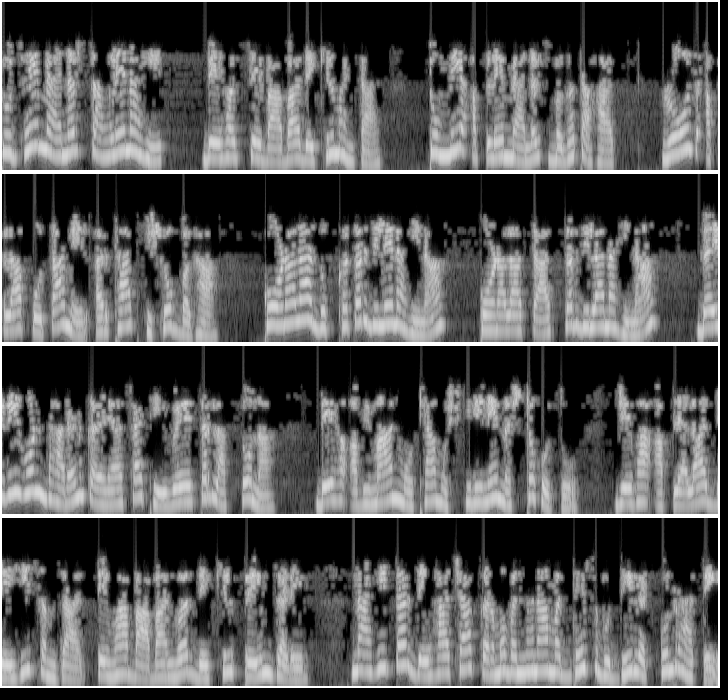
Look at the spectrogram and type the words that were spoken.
तुझे मॅनर्स चांगले नाहीत. बेहदचे बाबा देखील म्हणतात तुम्ही आपले मॅनर्स बघत आहात. रोज आपला पोता मेल अर्थात हिशोब बघा. कोणाला दुःख तर दिले नाही ना? कोणाला त्रास तर दिला नाही ना? दैवी गुण धारण करण्यासाठी वेळ तर लागतो ना? देह अभिमान मोठ्या मुश्किलीने नष्ट होतो. जेव्हा आपल्याला देही समजाल तेव्हा बाबांवर देखील प्रेम जडेल. नाहीतर देहाच्या कर्मबंधनामध्येच बुद्धी लटकून राहते.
